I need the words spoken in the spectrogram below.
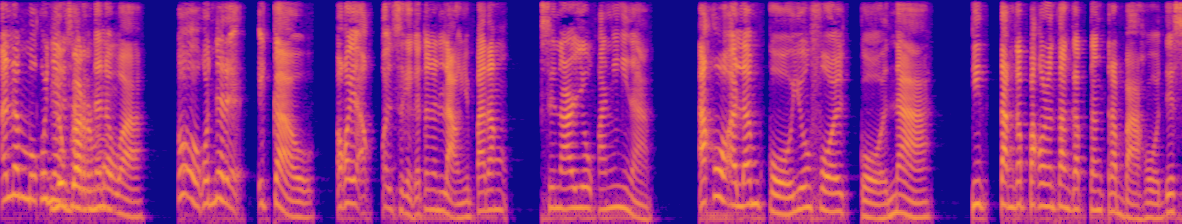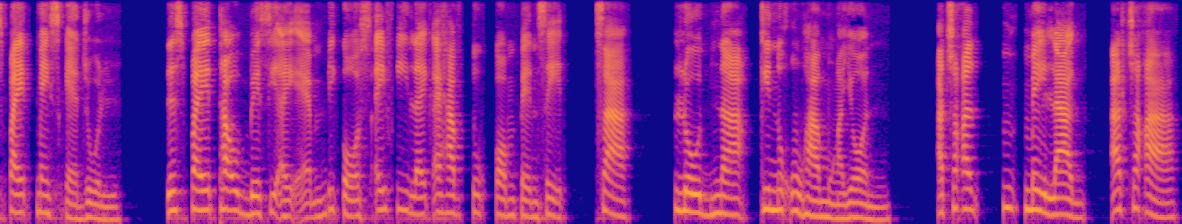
alam mo, kunyari Lugar sa mo. dalawa. Oo, kunyari, ikaw, o kaya, ako, sige, gato na lang, yung parang scenario kanina. Ako, alam ko, yung fault ko na tanggap ako ng tanggap ng trabaho despite my schedule. Despite how busy I am because I feel like I have to compensate sa load na kinukuha mo ngayon. At saka, may lag. At saka,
